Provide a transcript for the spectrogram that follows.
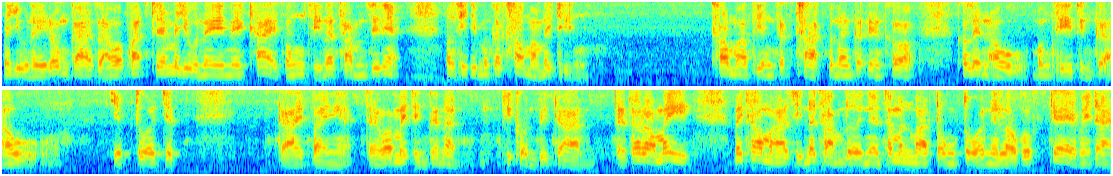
มาอยู่ในร่มกาสาวพัดใช่มาอยู่ในในค่ายของศีลธรรมซิเนี่ย บางทีมันก็เข้ามาไม่ถึง เข้ามาเพียงตักถากๆเท่านั้นก็เองก็ก็เล่นเอาบางทีถึงก็เอาเจ็บตัวเจ็บกายไปเนี่ย แต่ว่าไม่ถึงขนาดพิกลพิการ แต่ถ้าเราไม่ไม่เข้ามาหาศีลธรรมเลยเนี่ย ถ้ามันมาตรงตัวเนี่ยเราก็แก้ไม่ได้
